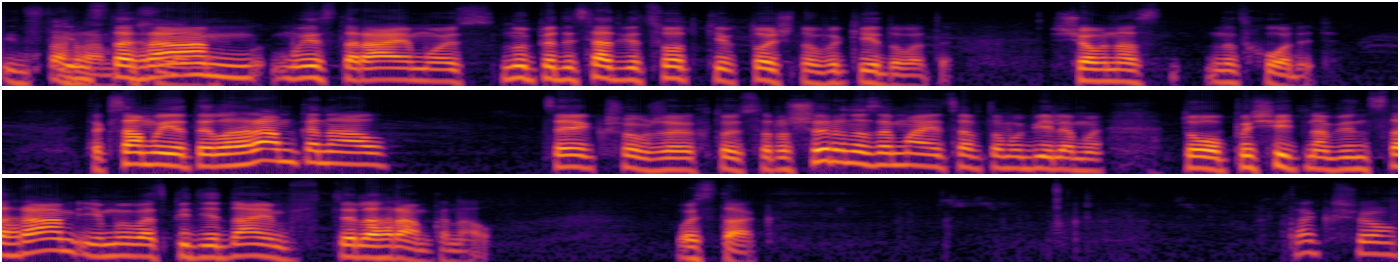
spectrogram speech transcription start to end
інстаграм. Інстаграм ми стараємось ну, 50% точно викидувати, що в нас надходить. Так само є телеграм-канал. Це якщо вже хтось розширено займається автомобілями, то пишіть нам в інстаграм і ми вас під'єднаємо в телеграм-канал. Ось так. Так що,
